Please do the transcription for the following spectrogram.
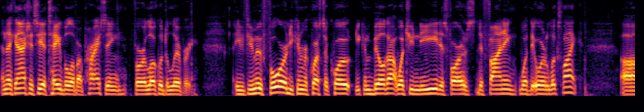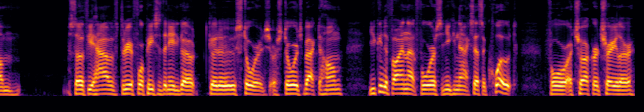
and they can actually see a table of our pricing for local delivery. If you move forward, you can request a quote, you can build out what you need as far as defining what the order looks like. Um, so if you have three or four pieces that need to go go to storage or storage back to home, you can define that for us, and you can access a quote for a truck or trailer,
